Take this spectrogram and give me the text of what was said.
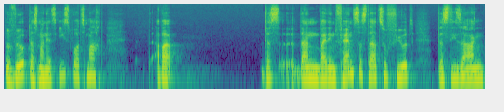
bewirbt, dass man jetzt E-Sports macht aber das äh, dann bei den Fans das dazu führt, dass die sagen,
